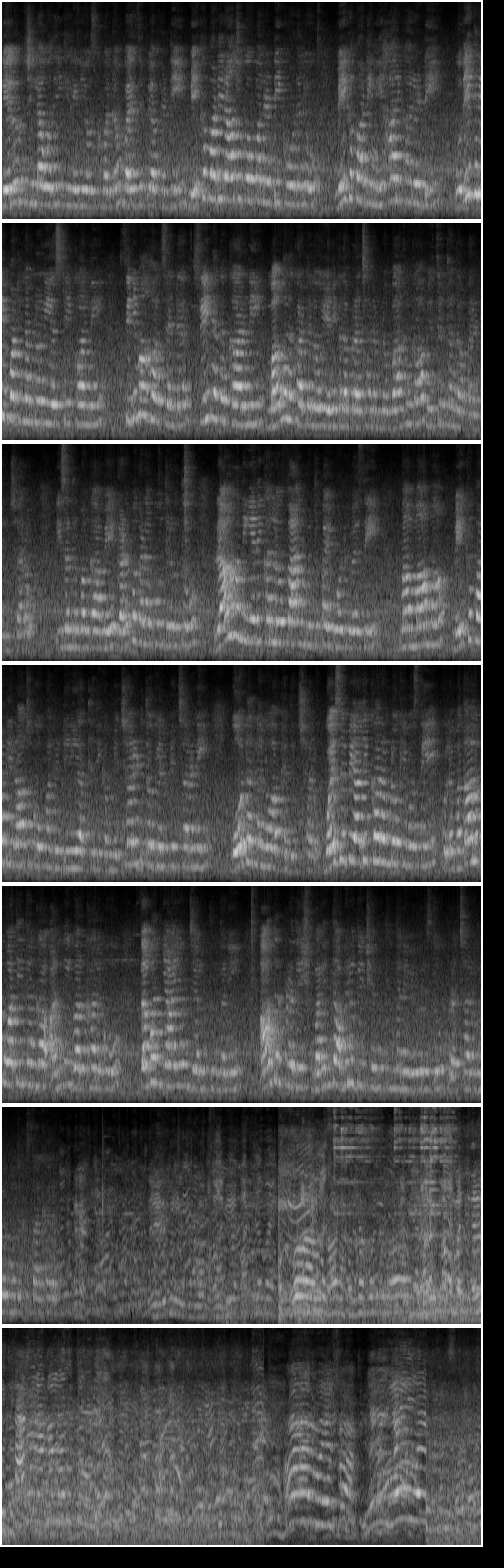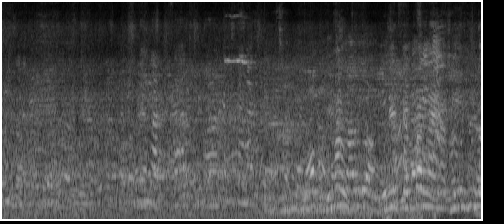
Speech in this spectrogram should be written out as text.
నెల్లూరు జిల్లా ఉదయగిరి నియోజకవర్గం వైసీపీ అభ్యర్థి మేకపాటి రాజగోపాల్ రెడ్డి కోడలు మేకపాటి నిహారికారెడ్డి ఉదయగిరి పట్టణంలోని ST colony cinema hall centre Srinagar colony మంగళకట్టలో ఎన్నికల ప్రచారంలో భాగంగా విస్తృతంగా పర్యటించారు. ఈ సందర్భంగా ఆమె గడప గడప తిరుగుతూ రానున్న ఎన్నికల్లో ఫ్యాన్ గుర్తుపై ఓటు వేసి మా మామ మేకపాటి రాజగోపాల్ రెడ్డిని అత్యధిక మెజారిటీతో గెలిపించారని ఓటర్లను అభ్యర్థించారు వైసీపీ అధికారంలోకి వస్తే కుల మతాలకు అతీతంగా అన్ని వర్గాలకు తమ న్యాయం జరుగుతుందని ఆంధ్రప్రదేశ్ మరింత అభివృద్ధి చెందుతుందని వివరిస్తూ ప్రచారంలో ముందుకు సాగారు Yeah! మీరు చెప్పండి ఆయన చదువుకుంటారు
